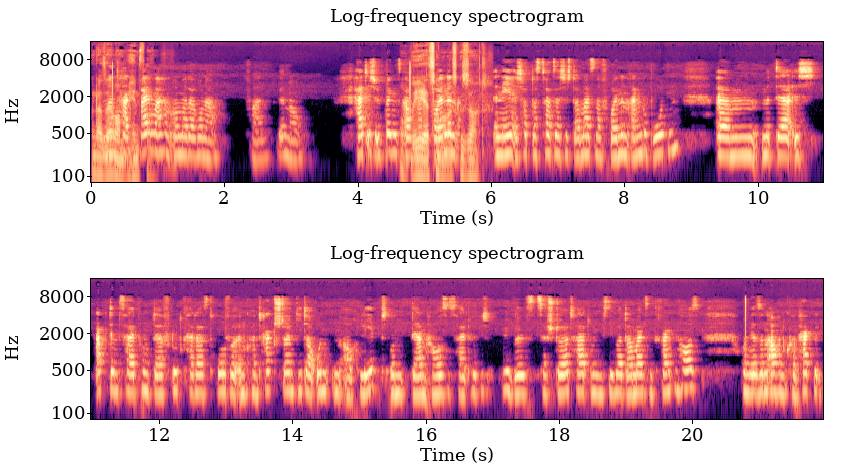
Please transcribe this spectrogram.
und da selber mal hinfahren. machen und mal da runterfahren. Genau. Hatte ich übrigens Oh, auch weh, einer Freundin was gesagt. Nee, ich habe das tatsächlich damals einer Freundin angeboten, ähm, mit der ich ab dem Zeitpunkt der Flutkatastrophe in Kontakt stand, die da unten auch lebt und deren Haus es halt wirklich übelst zerstört hat. Und sie war damals im Krankenhaus und wir sind auch in Kontakt ge-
